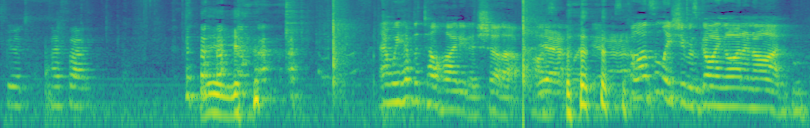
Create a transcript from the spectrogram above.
It's good. High five. Hey. And we have to tell Heidi to shut up Yeah. Yeah. Constantly she was going on and on.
